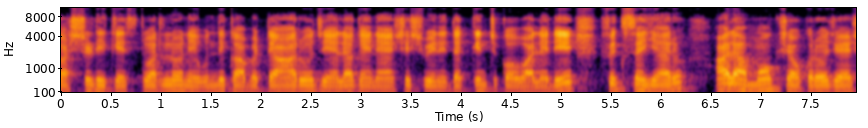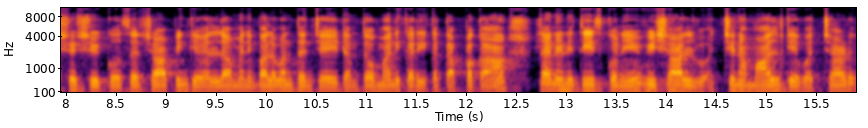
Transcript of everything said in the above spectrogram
కస్టడీ కేసు త్వరలోనే ఉంది కాబట్టి ఆ రోజు ఎలాగైనా యశస్విని దక్కించుకోవాలని ఫిక్స్ అయ్యారు. అలా మోక్ష ఒకరోజు యశస్వి కోసం షాపింగ్కి వెళ్దామని బలవంతం చేయడంతో మణికరిక తప్పక తనని తీసుకొని విశాల్ వచ్చిన మాల్కే వచ్చాడు.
